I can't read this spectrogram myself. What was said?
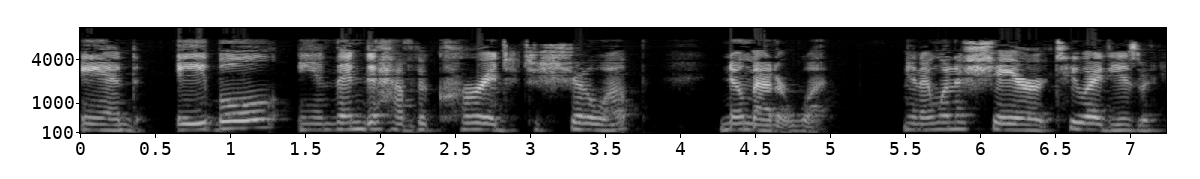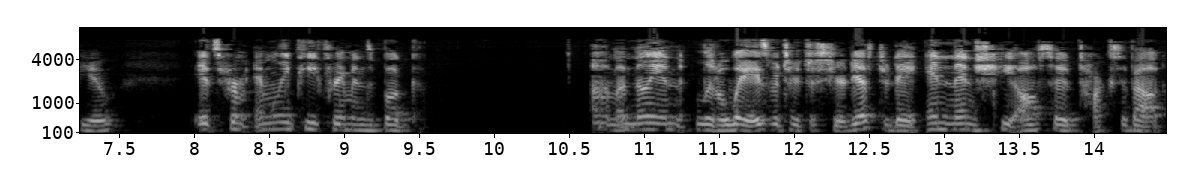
and able and then to have the courage to show up no matter what. And I want to share two ideas with you. It's from Emily P. Freeman's book, um, A Million Little Ways, which I just shared yesterday. And then she also talks about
